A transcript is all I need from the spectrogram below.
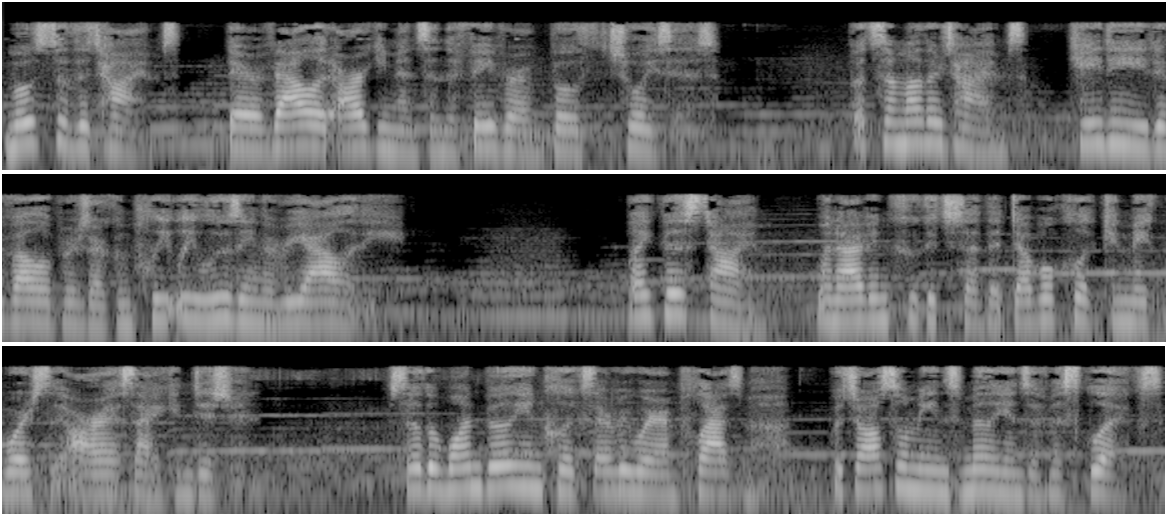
Most of the times, there are valid arguments in the favor of both choices. But some other times, KDE developers are completely losing the reality. Like this time, when Ivan Čukić said that double click can make worse the RSI condition. So the 1 billion clicks everywhere in Plasma, which also means millions of misclicks,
